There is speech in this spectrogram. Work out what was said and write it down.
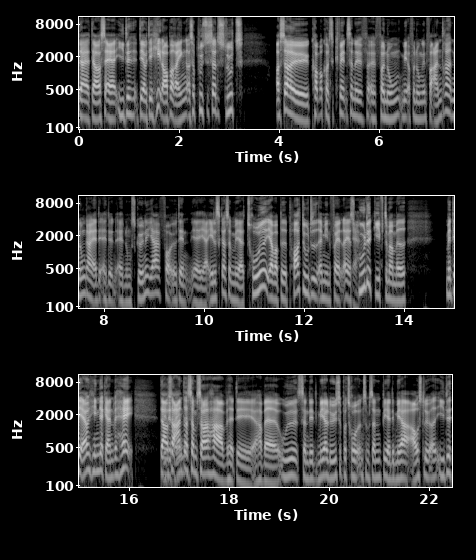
der, der også er i det. Det er, det er helt op at ringe, og så pludselig så er det slut. Og så øh, kommer konsekvenserne for, for nogen, mere for nogen end for andre. Nogle gange er det, er det, er det nogle skønne. Jeg får jo den, jeg, jeg elsker, som jeg troede, jeg var blevet påduttet af mine forældre, jeg skulle ja. gifte mig med. Men det er jo hende, jeg gerne vil have. Der er, er jo så andre, som så har, hvad det, har været ude sådan lidt mere løse på tråden, som sådan bliver det mere afsløret i det.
